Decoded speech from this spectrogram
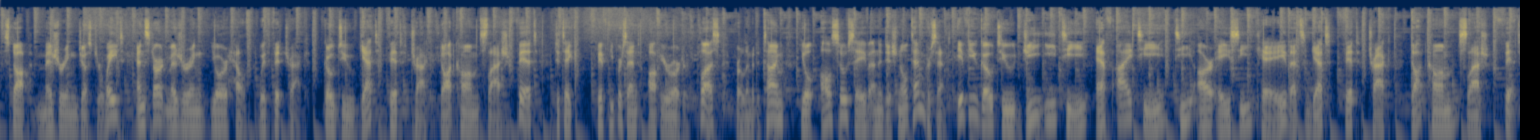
stop measuring just your weight and start measuring your health with FitTrack. Go to getfittrack.com slash fit to take 50% off your order. Plus, for a limited time, you'll also save an additional 10%. If you go to G-E-T-F-I-T-T-R-A-C-K, that's getfittrack.com slash fit,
